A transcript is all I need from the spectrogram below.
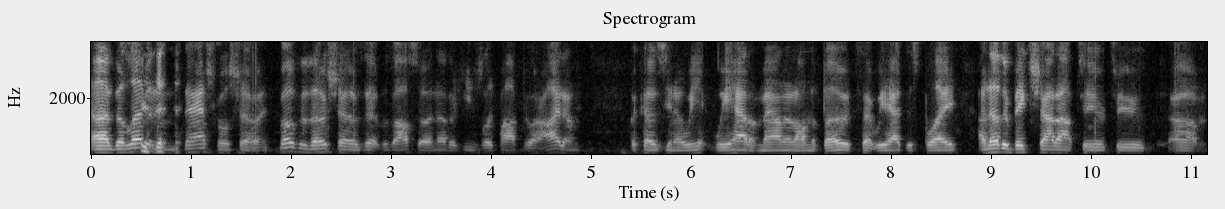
Uh, the Lebanon Nashville show. At both of those shows, it was also another hugely popular item because you know we we had them mounted on the boats that we had displayed. Another big shout out to to um,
